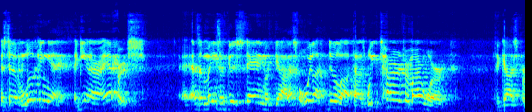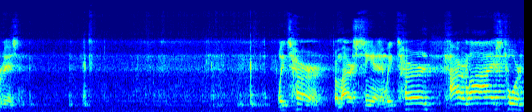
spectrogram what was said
Instead of looking at, again, our efforts as a means of good standing with God, that's what we like to do a lot of times. We turn from our work to God's provision. We turn from our sin and we turn our lives toward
